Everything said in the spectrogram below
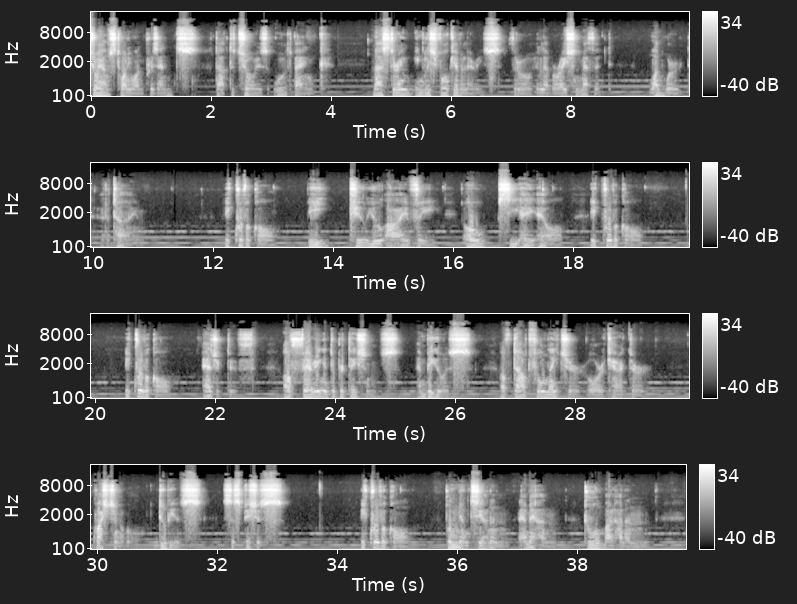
Joyhouse 21 presents Dr. Choi's Word Bank Mastering English Vocabularies Through Elaboration Method One word at a time. Equivocal. E Q U I V O C A L. Equivocal. Equivocal. Adjective. Of varying interpretations. Ambiguous. Of doubtful nature or character questionable, dubious, suspicious, equivocal, 분명치 않은, 애매한, 두말하는,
